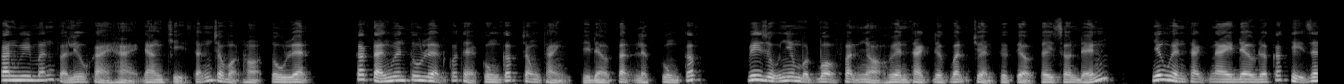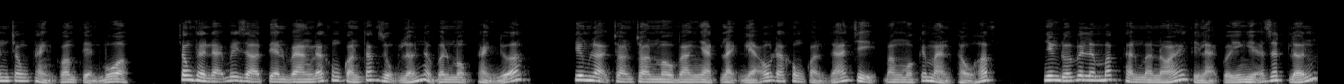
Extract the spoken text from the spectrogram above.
Phan Nguy Mẫn và Lưu Khải Hải đang chỉ dẫn cho bọn họ tu luyện. Các tài nguyên tu luyện có thể cung cấp trong thành thì đều tận lực cung cấp. Ví dụ như một bộ phận nhỏ huyền thạch được vận chuyển từ tiểu Tây Sơn đến. Những huyền thạch này đều được các thị dân trong thành gom tiền mua. Trong thời đại bây giờ tiền vàng đã không còn tác dụng lớn ở Vân Mộng Thành nữa. Kim loại tròn tròn màu vàng nhạt lạnh lẽo đã không còn giá trị bằng một cái màn thầu hấp nhưng đối với Lâm Bắc Thần mà nói thì lại có ý nghĩa rất lớn,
